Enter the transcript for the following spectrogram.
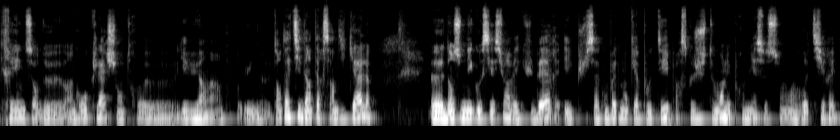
créé une sorte de un gros clash entre. il y a eu une tentative d'intersyndicale dans une négociation avec Uber, et puis ça a complètement capoté parce que justement les premiers se sont retirés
